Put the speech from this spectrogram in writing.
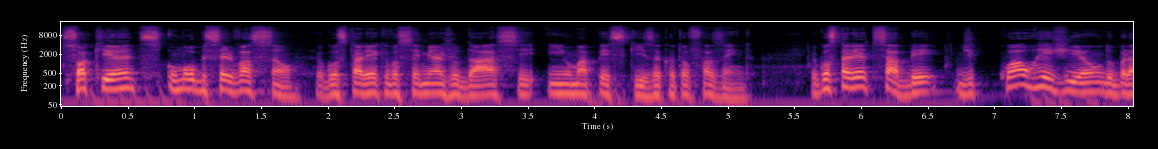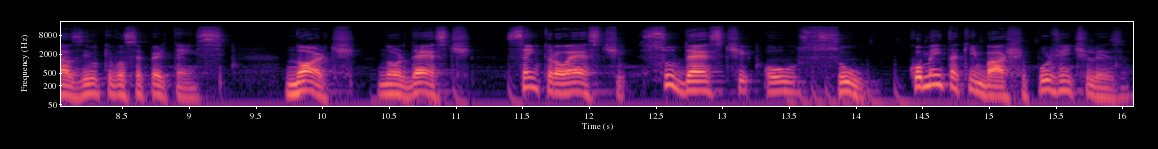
Só que antes, uma observação. Eu gostaria que você me ajudasse em uma pesquisa que eu estou fazendo. Eu gostaria de saber de qual região do Brasil que você pertence. Norte, Nordeste, Centro-Oeste, Sudeste ou Sul? Comenta aqui embaixo, por gentileza.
